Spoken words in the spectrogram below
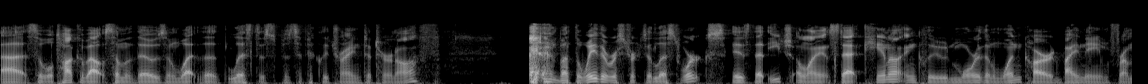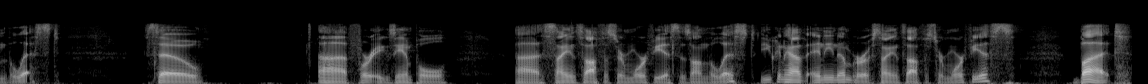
uh, so we'll talk about some of those and what the list is specifically trying to turn off. but the way the restricted list works is that each alliance deck cannot include more than one card by name from the list. So, uh, for example, uh, Science Officer Morpheus is on the list. You can have any number of Science Officer Morpheus, but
